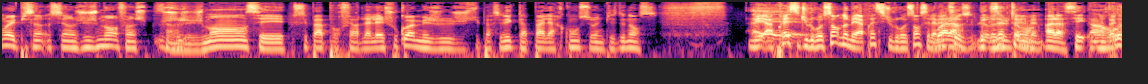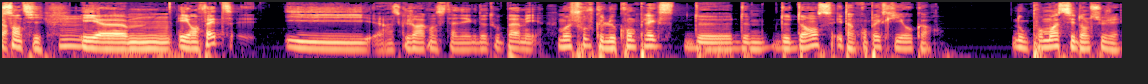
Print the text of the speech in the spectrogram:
Ouais, et puis c'est un, c'est un jugement. Enfin, je, C'est un jugement, c'est c'est pas pour faire de la lèche ou quoi, mais je, je suis persuadé que t'as pas l'air con sur une pièce de danse. Mais Euh, après, si tu le ressens, non, mais après, si tu le ressens, c'est la voilà, même chose. Le résultat est exactement. le même. Voilà, c'est un ressenti. Hmm. Et euh, et en fait, il. alors, Est-ce que je raconte cette anecdote ou pas Mais Moi, je trouve que le complexe de, de, de danse est un complexe lié au corps. Donc pour moi, c'est dans le sujet.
